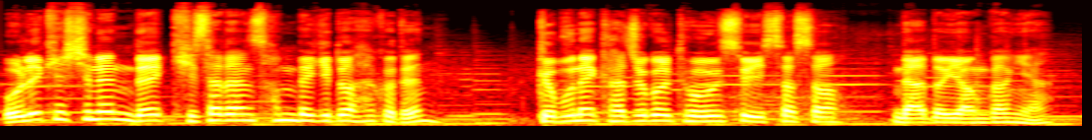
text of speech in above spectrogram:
올리케시는 내 기사단 선배기도 하거든. 그분의 가족을 도울 수 있어서 나도 영광이야.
